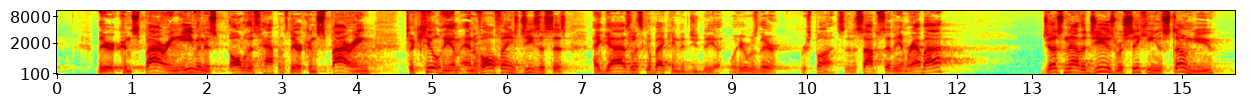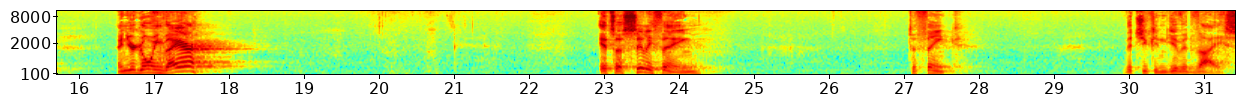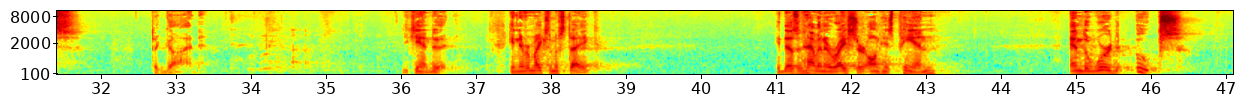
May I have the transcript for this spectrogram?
They're conspiring, even as all of this happens, they're conspiring to kill him. And of all things, Jesus says, Hey guys, let's go back into Judea. Well, here was their response. The disciples said to him, Rabbi, just now the Jews were seeking to stone you, and you're going there? It's a silly thing to think that you can give advice to God. You can't do it. He never makes a mistake. He doesn't have an eraser on his pen. And the word oops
